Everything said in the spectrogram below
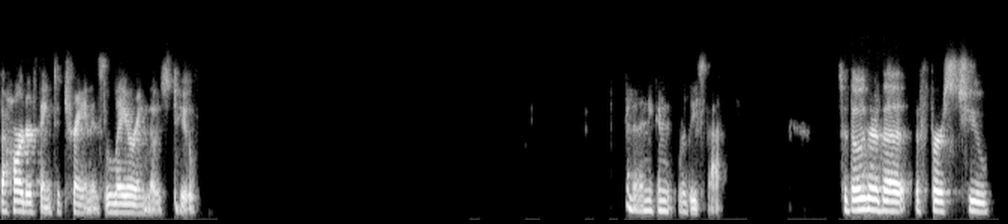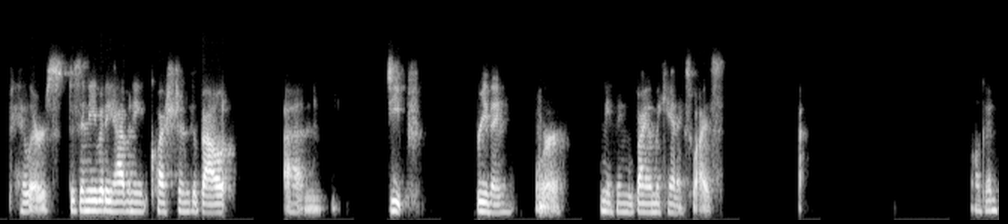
the harder thing to train is layering those two. and then you can release that. So those are the, the first two pillars. Does anybody have any questions about um, deep breathing or anything biomechanics wise? All good.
